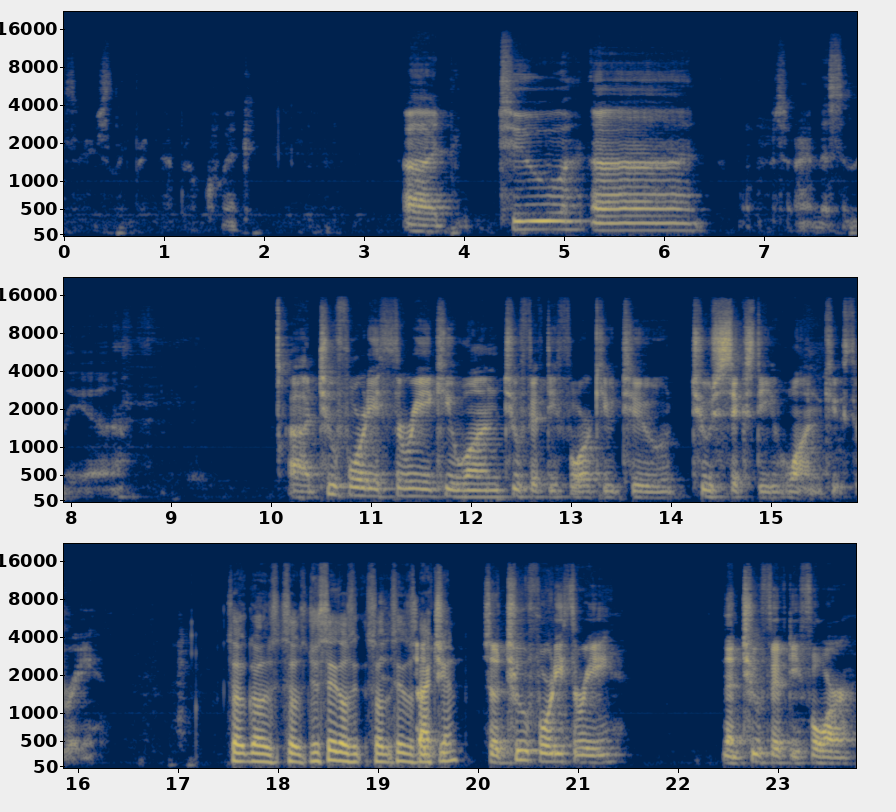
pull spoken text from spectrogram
sorry, just let me bring it up real quick. Uh, two. Uh, sorry, I'm missing the. Uh, 243 Q1, 254 Q2, 261 Q3. So it goes. So just say those. So say those so back two, again. So 243, then 254,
